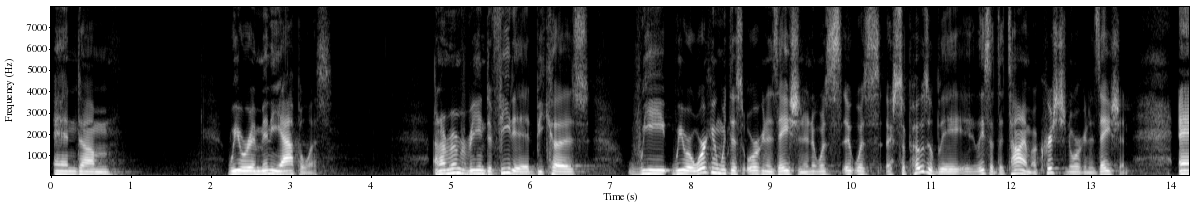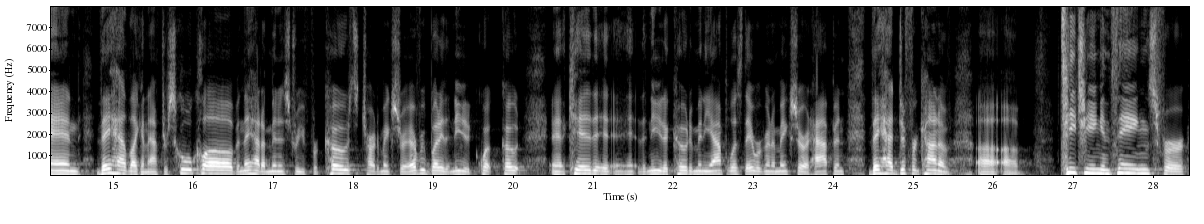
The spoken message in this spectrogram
and um, we were in Minneapolis. And I remember being defeated because we, we were working with this organization, and it was, it was supposedly, at least at the time, a Christian organization. And they had like an after school club, and they had a ministry for coats to try to make sure everybody that needed a coat, a kid eh, eh, that needed a coat in Minneapolis, they were going to make sure it happened. They had different kind of uh, uh, teaching and things for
